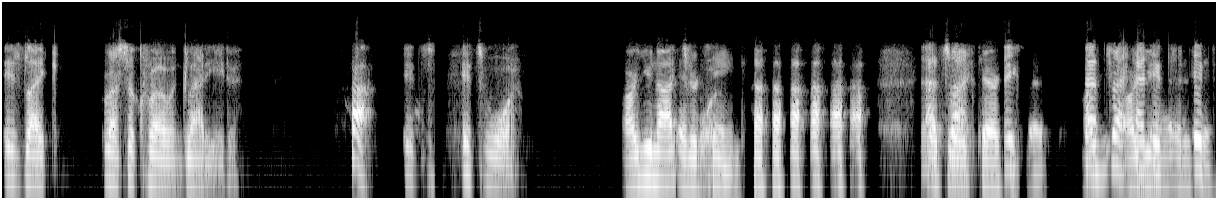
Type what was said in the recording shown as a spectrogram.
is like Russell Crowe and Gladiator. Huh. It's it's war. Are you not it's entertained? that's, that's what right. his character said. That's you, right. And it's, it's,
